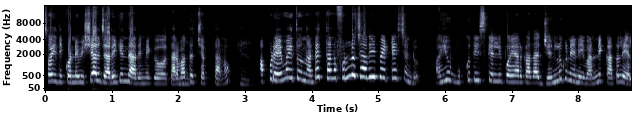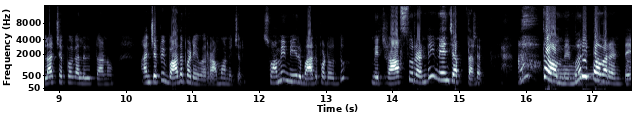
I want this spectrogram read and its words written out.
సో ఇది కొన్ని విషయాలు జరిగింది అది మీకు తర్వాత చెప్తాను. అప్పుడు ఏమైతుందంటే తను ఫుల్ చదివి పెట్టేసిండు అయ్యో బుక్ తీసుకెళ్ళిపోయారు కదా జనులకు నేను ఇవన్నీ కథలు ఎలా చెప్పగలుగుతాను అని చెప్పి బాధపడేవారు రామానుజర్ స్వామి మీరు బాధపడవద్దు మీరు రాస్తూ రండి నేను చెప్తాను చెప్. అంత. మెమరీ పవర్ అంటే.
